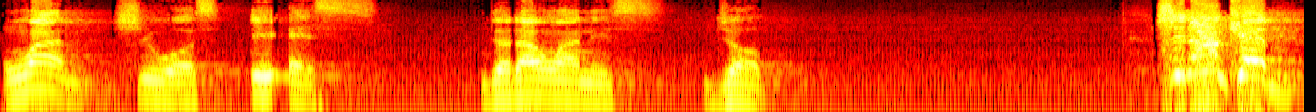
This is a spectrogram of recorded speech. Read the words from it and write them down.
One, she was AS. The other one is job. She now came.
